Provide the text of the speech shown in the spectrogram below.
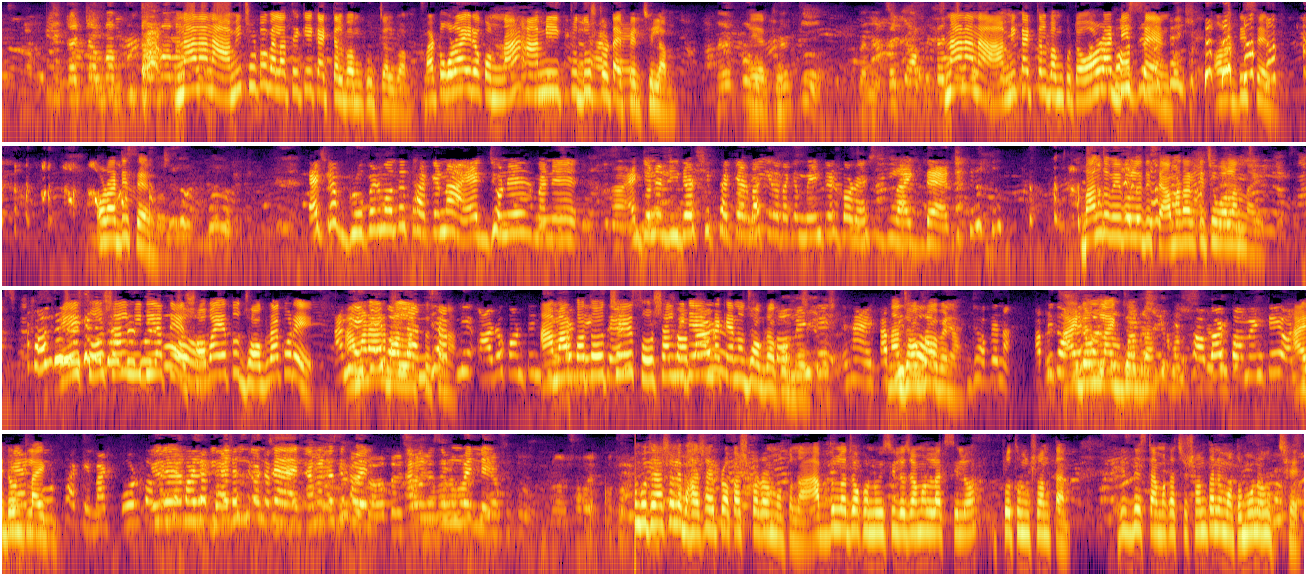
না না না আমি ছোটবেলা থেকে কাইটালবাম কুইটালবাম বাট ওরা এরকম না আমি একটু দুষ্ট টাইপের ছিলাম। না না না আমি কাইটালবাম কুটা। ওরা ডিসেন্ট ওরা ডিসেন্ট ওরা ডিসেন্ট একটা গ্রুপের মধ্যে থাকে না একজনের মানে একজনের লিডারশিপ থাকে আর বাকিরা তাকে মেনটেন করে লাইক দ্যাট বান্ধবী বলে দিছে আমার আর কিছু বলার নাই। এই সোশ্যাল মিডিয়াতে সবাই এত ঝগড়া করে আমার আর ভালো লাগতেছে না। আপনি আরও কন্টেন্ট আমার কথা হচ্ছে সোশ্যাল এ আমরা কেন ঝগড়া করব? হ্যাঁ না, ঝগড়া হবে না। ঝগড়া না। আপনি তো I অনেক don't অল্প like comment ঝগড়া। সবার কমেন্টে অনেক I don't bad like- mood থাকে বাট ওর কমেন্টে কয়টা ব্যাড আছে আমার কাছে আমার কাছে মোবাইল নেই। বোধহয় আসলে ভাষায় প্রকাশ করার মতো না। আব্দুল্লাহ যখন হয়েছিল যেমন লাগছিল প্রথম সন্তান। বিজনেসটা আমার কাছে সন্তানের মতো মনে হচ্ছে।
